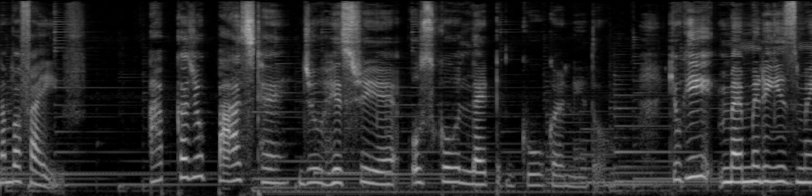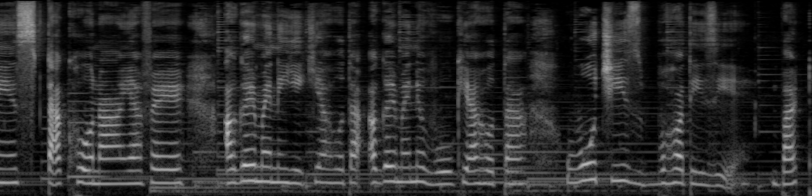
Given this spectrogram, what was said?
नंबर फाइव आपका जो पास्ट है, जो हिस्ट्री है, उसको लेट गो करने दो। क्योंकि मेमोरीज में स्टक होना या फिर अगर मैंने ये किया होता, अगर मैंने वो किया होता, वो चीज़ बहुत इजी है। बट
